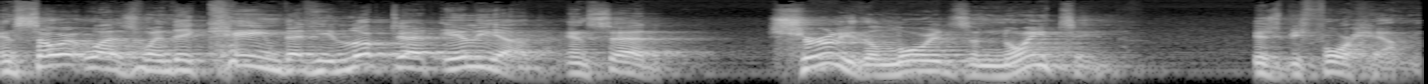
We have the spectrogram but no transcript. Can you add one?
and so it was when they came that he looked at Eliab and said, Surely the Lord's anointing is before him.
